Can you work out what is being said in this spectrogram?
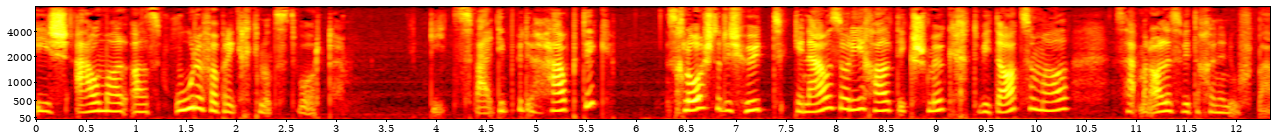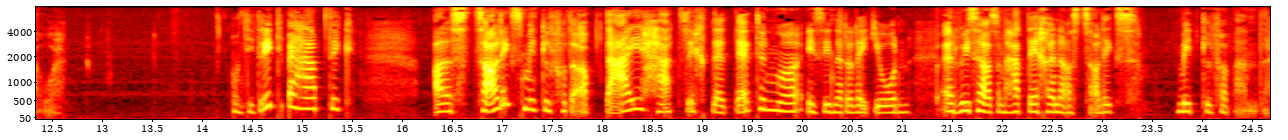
ist auch mal als Uhrenfabrik genutzt worden. Die zweite Behauptung: Das Kloster ist heute genauso reichhaltig geschmückt wie dazumal, das hat man alles wieder können aufbauen. Und die dritte Behauptung, als Zahlungsmittel von der Abtei hat sich der Détenu in seiner Region erwiesen, also man den können als Zahlungsmittel verwenden.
